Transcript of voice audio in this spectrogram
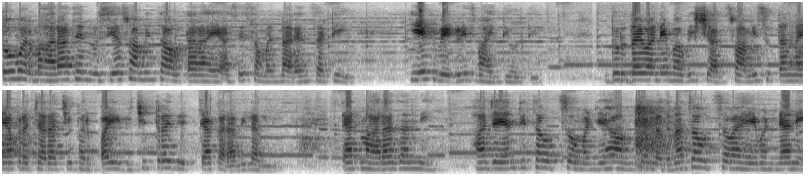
तोवर महाराज हे नृसिंह स्वामींचा अवतार आहे असे समजणाऱ्यांसाठी ही एक वेगळीच माहिती होती. दुर्दैवाने भविष्यात स्वामी सुतांना या प्रचाराची भरपाई विचित्ररित्या करावी लागली. त्यात महाराजांनी हा जयंतीचा उत्सव म्हणजे हा आमच्या लग्नाचा उत्सव आहे म्हणण्याने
